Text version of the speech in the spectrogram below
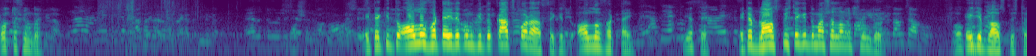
কত সুন্দর। এটা কিন্তু অল ওভারটা এরকম কিন্তু কাজ করা আছে কিন্তু অল ওভারটাই ঠিক আছে? এটা ব্লাউজ পিসটা কিন্তু মাসাল্লাহ অনেক সুন্দর। এই যে ব্লাউজ পিসটা।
